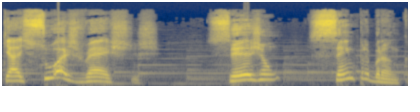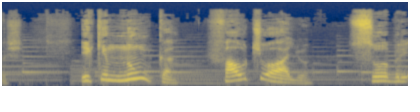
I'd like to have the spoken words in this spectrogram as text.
Que as suas vestes sejam sempre brancas e que nunca falte óleo sobre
